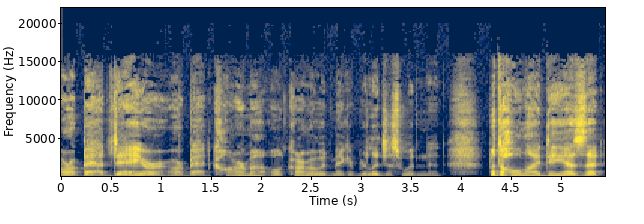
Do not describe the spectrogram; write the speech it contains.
Or a bad day or, or bad karma. Well, karma would make it religious, wouldn't it? But the whole idea is that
